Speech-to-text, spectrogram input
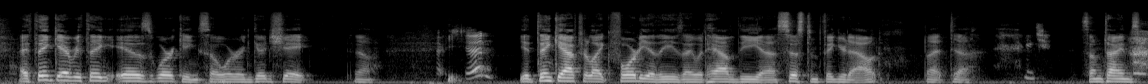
I think everything is working, so we're in good shape. So, good. You'd think after like 40 of these, I would have the uh, system figured out, but uh, sometimes.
